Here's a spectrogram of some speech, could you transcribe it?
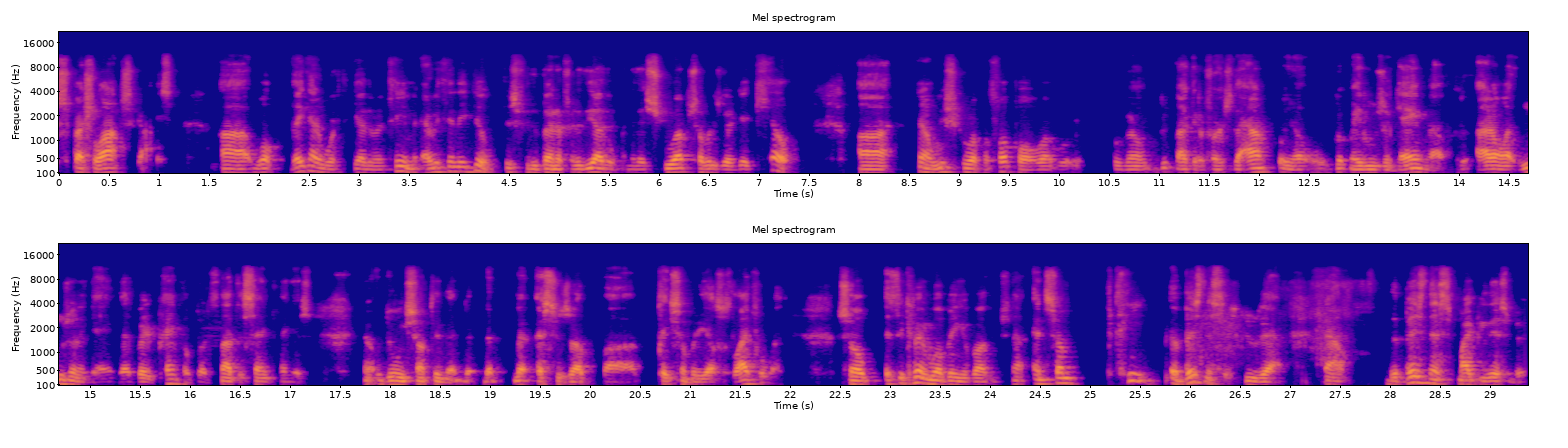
special ops guys. Uh, well, they got to work together in a team, and everything they do is for the benefit of the other one. If they screw up, somebody's going to get killed. Uh, you know, we screw up a football, we're, we're going to not get a first down. You know, may lose a game. Now, I don't like losing a game. That's very painful, but it's not the same thing as you know, doing something that, that, that messes up, uh, takes somebody else's life away. So it's the commitment well-being of others. Now, and some uh, businesses do that. Now, the business might be this big,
